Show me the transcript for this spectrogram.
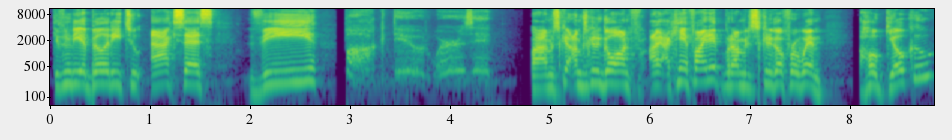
gives him the ability to access the fuck, dude. Where is it? I'm just gonna, I'm just gonna go on. I I can't find it, but I'm just gonna go for a whim. Hogyoku.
